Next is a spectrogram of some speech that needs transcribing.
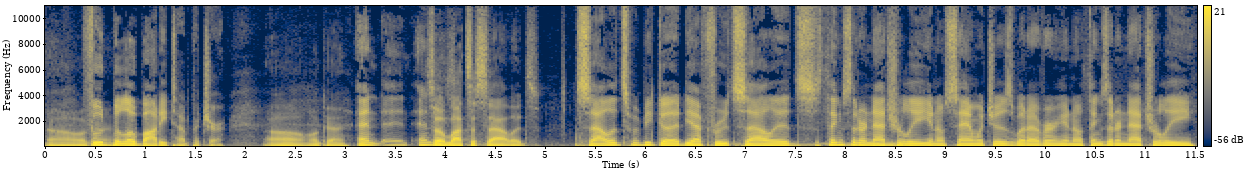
Oh. Okay. food below body temperature. Oh. Okay. And and, and so lots of salads. Salads would be good. Yeah, fruit salads, things that are mm. naturally, you know, sandwiches, whatever, you know, things that are naturally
